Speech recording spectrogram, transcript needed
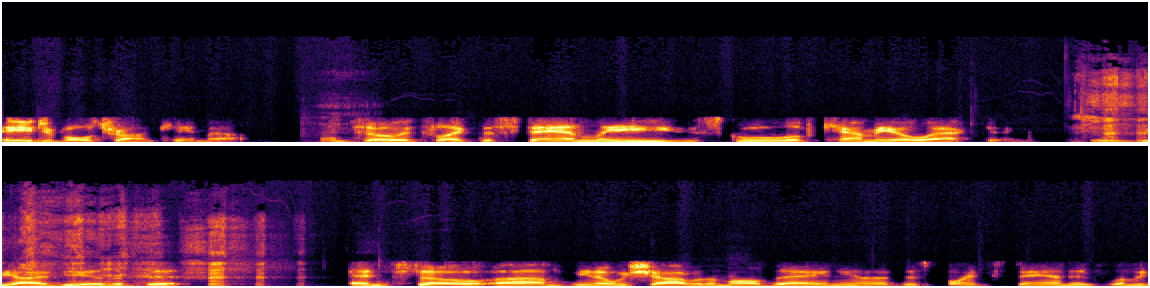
Age of Ultron came out. And so it's like the Stan Lee school of cameo acting is the idea of the bit. And so, um, you know, we shot with him all day. And, you know, at this point, Stan is, let me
